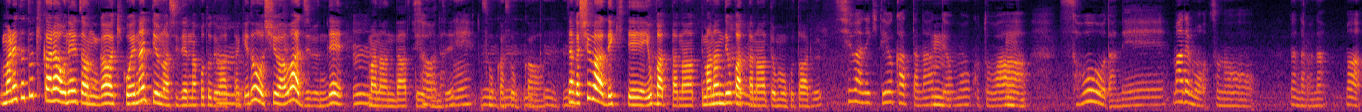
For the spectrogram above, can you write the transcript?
生まれた時からお姉ちゃんが聞こえないっていうのは自然なことではあったけど、手話は自分でうん。学んだっていう感じ、そうだね。そうかそうか。うんうんうんうんなん。か手話できてよかったなって、学んでよかったなって思うことある、手話できてよかったなって思うことは、そうだね。まあでもそのなんだろうな。まあ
